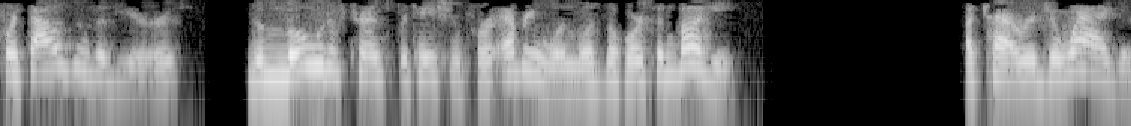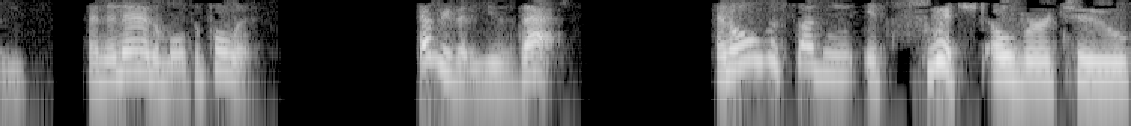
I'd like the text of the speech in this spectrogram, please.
for thousands of years, the mode of transportation for everyone was the horse and buggy, a carriage, a wagon, and an animal to pull it. Everybody used that. And all of a sudden it switched over to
